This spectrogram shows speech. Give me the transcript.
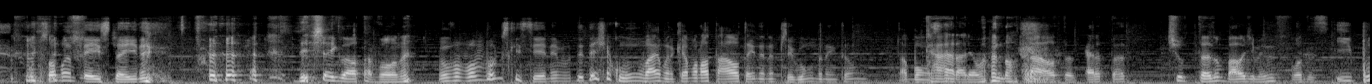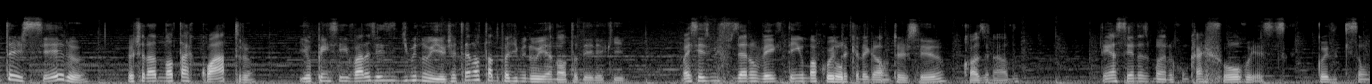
Vamos só manter isso daí, né? Deixa igual, tá bom, né? Vamos, vamos, vamos esquecer, né? De- Deixa com um, vai, mano, que é uma nota alta ainda, né, pro segundo, né? Então, tá bom. assim. Caralho, é uma nota alta. O cara tá chutando balde mesmo, foda-se. E pro terceiro, eu tinha dado nota 4 e eu pensei várias vezes em diminuir. Eu tinha até anotado pra diminuir a nota dele aqui. Mas vocês me fizeram ver que tem uma coisa que é legal no terceiro, quase nada. Tem as cenas, mano, com cachorro e essas coisas que são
